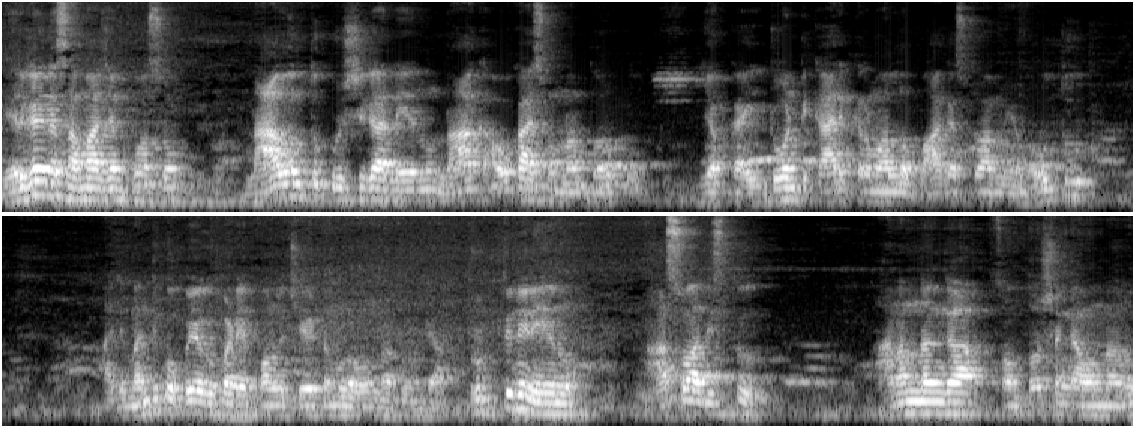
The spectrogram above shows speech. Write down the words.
మెరుగైన సమాజం కోసం నా వంతు కృషిగా నేను నాకు అవకాశం ఉన్నంత వరకు ఈ యొక్క ఇటువంటి కార్యక్రమాల్లో భాగస్వామ్యం అవుతూ అది మందికి ఉపయోగపడే పనులు చేయడంలో ఉన్నటువంటి ఆ తృప్తిని నేను ఆస్వాదిస్తూ ఆనందంగా సంతోషంగా ఉన్నాను.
